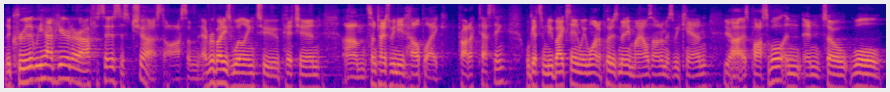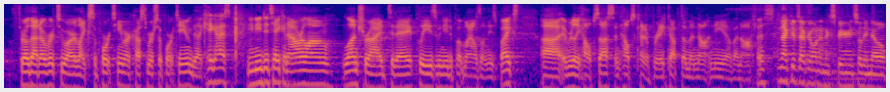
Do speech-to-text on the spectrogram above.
The crew that we have here at our offices is just awesome. Everybody's willing to pitch in. Um, sometimes we need help like product testing. We'll get some new bikes in. We want to put as many miles on them as we can Yeah. uh, as possible, and and so we'll throw that over to our like support team, our customer support team, and be like, hey guys, you need to take an hour long lunch ride today, please. We need to put miles on these bikes. Uh, it really helps us and helps kind of break up the monotony of an office. And that gives everyone an experience so they know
